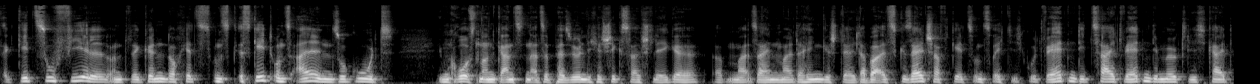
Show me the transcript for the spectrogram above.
da geht zu viel und wir können doch jetzt uns, es geht uns allen so gut im Großen und Ganzen, also persönliche Schicksalsschläge äh, mal, seien mal dahingestellt. Aber als Gesellschaft geht es uns richtig gut. Wir hätten die Zeit, wir hätten die Möglichkeit,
